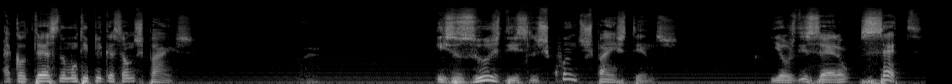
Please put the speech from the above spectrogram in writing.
acontece na multiplicação dos pães. E Jesus disse-lhes: Quantos pães tendes? E eles disseram: Sete.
